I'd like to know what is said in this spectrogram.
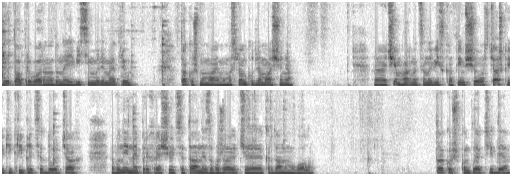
Плита приварена до неї 8 мм. Також ми маємо масльонку для мащення. Чим гарна ця навіска? Тим, що стяжки, які кріпляться до тяг, вони не перехрещуються та не заважають е, карданному валу. Також в комплекті йде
